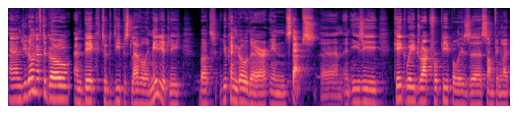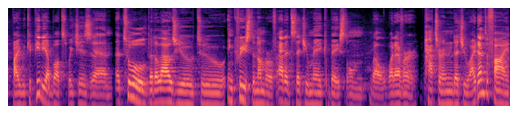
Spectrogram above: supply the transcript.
And you don't have to go and dig to the deepest level immediately, but you can go there in steps. Um, an easy gateway drug for people is uh, something like PyWikipedia Bot, which is um, a tool that allows you to increase the number of edits that you make based on, well, whatever pattern that you identify.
